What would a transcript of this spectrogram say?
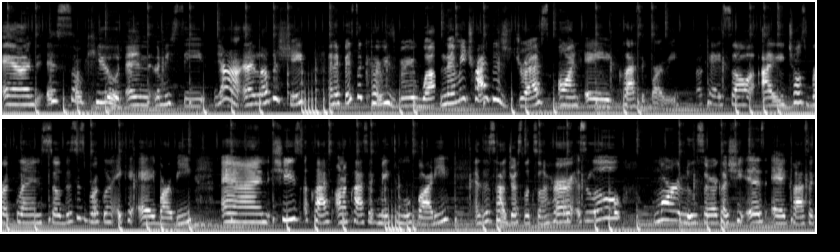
and it's so cute and let me see yeah and i love the shape and it fits the curvies very well let me try this dress on a classic barbie. Okay so i chose brooklyn. So this is brooklyn aka barbie. And she's a class on a classic made to move body. And this is how dress looks on her. It's a little more looser because she is a classic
